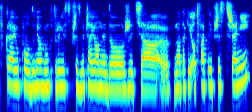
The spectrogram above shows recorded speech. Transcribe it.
w kraju południowym, który jest przyzwyczajony do życia na takiej otwartej przestrzeni.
